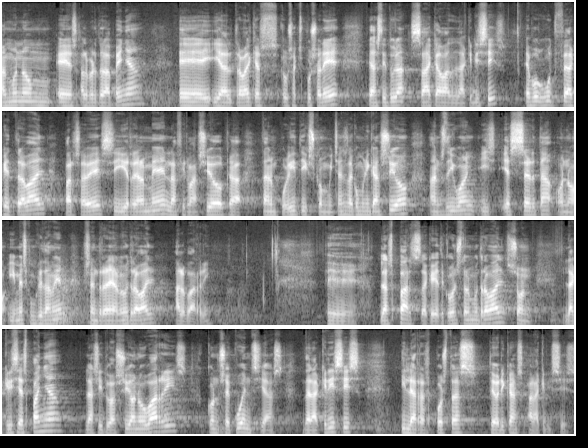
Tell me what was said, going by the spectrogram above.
El meu nom és Alberto La Penya eh, i el treball que us exposaré es titula S'ha acabat la crisi. He volgut fer aquest treball per saber si realment l'afirmació que tant polítics com mitjans de comunicació ens diuen és certa o no. I més concretament, centraré el meu treball al barri. Eh, les parts de què consta el meu treball són la crisi a Espanya, la situació a nou barris, conseqüències de la crisi i les respostes teòriques a la crisi.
